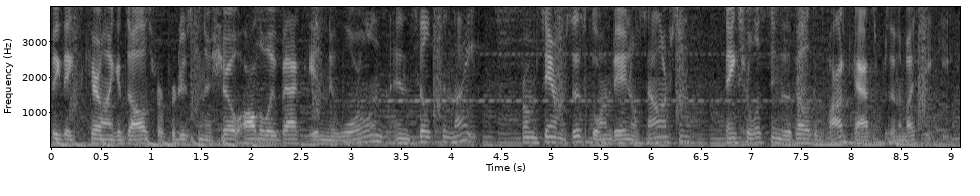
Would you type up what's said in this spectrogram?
Big thanks to Caroline Gonzalez for producing the show all the way back in New Orleans. Until tonight, from San Francisco, I'm Daniel Sallerson. Thanks for listening to the Pelicans podcast presented by SeatGeek.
